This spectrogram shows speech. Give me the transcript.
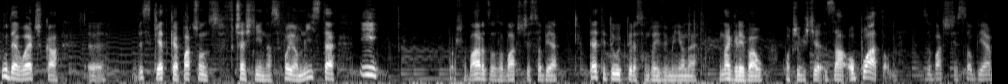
pudełeczka e, dyskietkę, patrząc wcześniej na swoją listę i proszę bardzo, zobaczcie sobie te tytuły, które są tutaj wymienione, nagrywał oczywiście za opłatą. Zobaczcie sobie,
